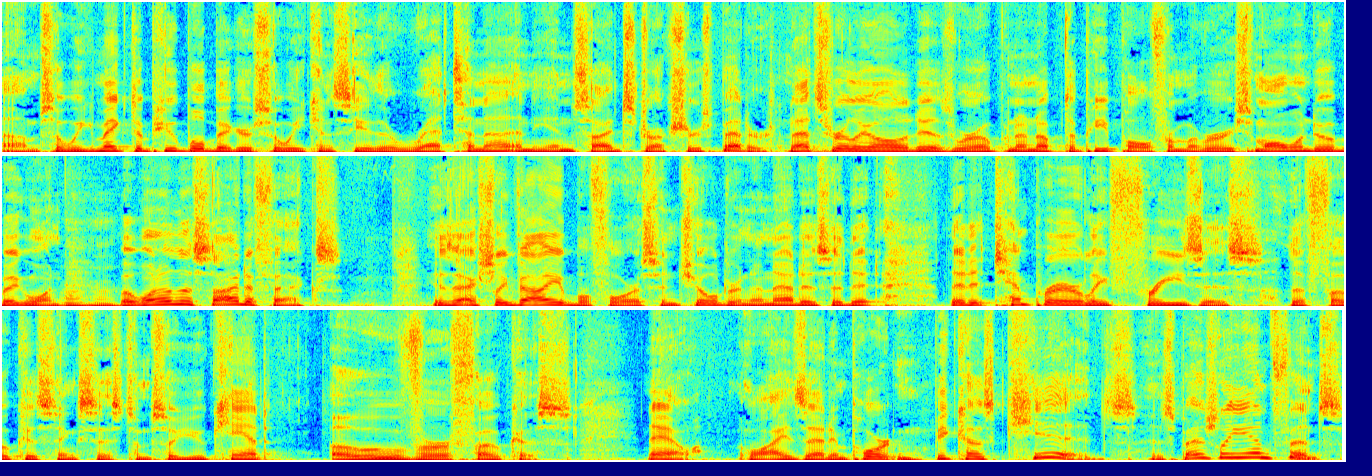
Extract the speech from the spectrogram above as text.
Um, so we make the pupil bigger so we can see the retina and the inside structures better. That's really all it is. We're opening up the peephole from a very small one to a big one. But one of the side effects is actually valuable for us in children, and that is that it that it temporarily freezes the focusing system, so you can't over focus. Now, why is that important? Because kids, especially infants,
